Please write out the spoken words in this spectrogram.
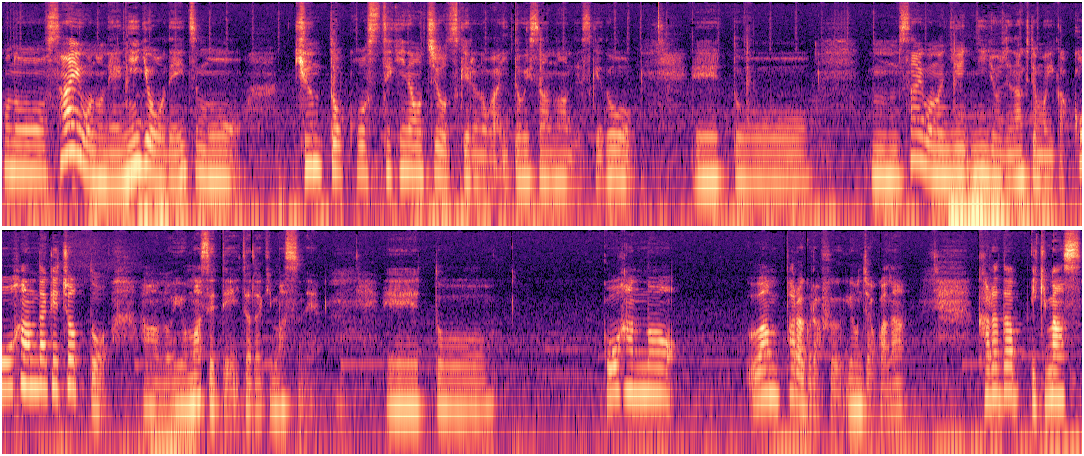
この最後のね2行でいつもキュンとこう素敵なオチをつけるのが糸井さんなんですけどえっ、ー、とうん、最後の 2, 2行じゃなくてもいいか後半だけちょっとあの読ませていただきますね。えっ、ー、と後半のワンパラグラフ読んじゃおうかな。体いきます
